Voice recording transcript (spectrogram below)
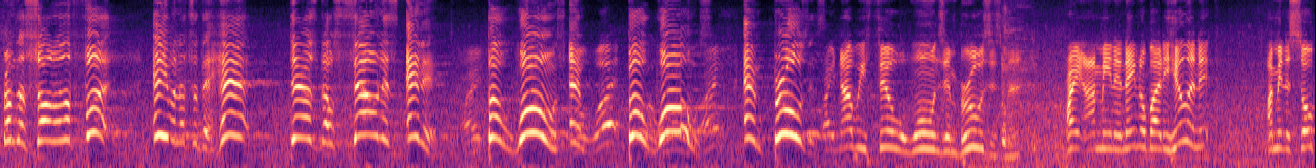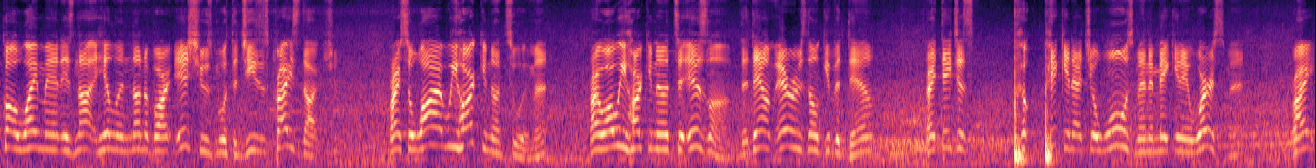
From the sole of the foot, even unto the head, there is no soundness in it, but wounds and But what? but wounds Right. and bruises. Right now we filled with wounds and bruises, man. Right? I mean, and ain't nobody healing it. I mean, the so-called white man is not healing none of our issues with the Jesus Christ doctrine. Right? So why are we hearkening unto it, man? Right? Why are we hearkening unto Islam? The damn Arabs don't give a damn. Right? They just p- picking at your wounds, man, and making it worse, man. Right?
